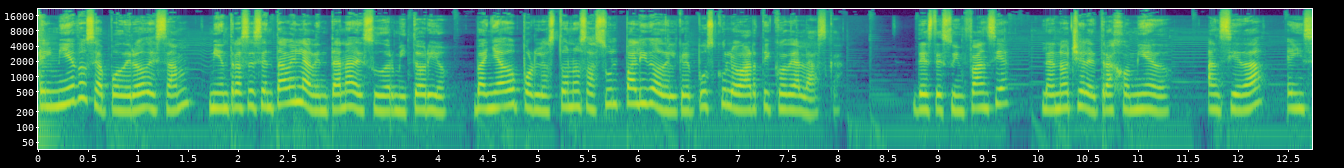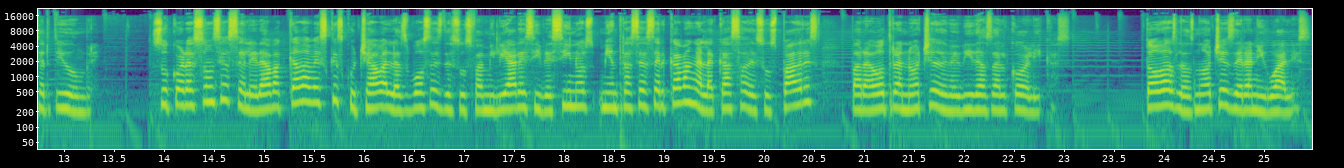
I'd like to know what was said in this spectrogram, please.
El miedo se apoderó de Sam mientras se sentaba en la ventana de su dormitorio, bañado por los tonos azul pálido del crepúsculo ártico de Alaska. Desde su infancia, la noche le trajo miedo, ansiedad e incertidumbre. Su corazón se aceleraba cada vez que escuchaba las voces de sus familiares y vecinos mientras se acercaban a la casa de sus padres para otra noche de bebidas alcohólicas. Todas las noches eran iguales.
